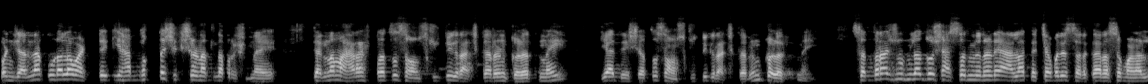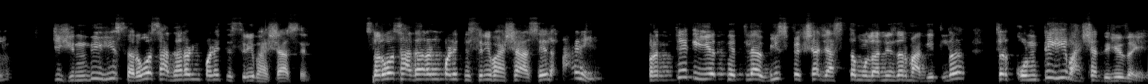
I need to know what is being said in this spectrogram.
पण ज्यांना कुणाला वाटतं की हा फक्त शिक्षणातला प्रश्न आहे त्यांना महाराष्ट्राचं सांस्कृतिक राजकारण कळत नाही या देशाचं सांस्कृतिक राजकारण कळत नाही. सतरा जूनला जो शासन निर्णय आला त्याच्यामध्ये सरकार असं म्हणाल की हिंदी ही सर्वसाधारणपणे तिसरी भाषा असेल. सर्वसाधारणपणे तिसरी भाषा असेल आणि प्रत्येक इयत्तेतल्या वीसपेक्षा जास्त मुलांनी जर मागितलं तर कोणतीही भाषा दिली जाईल.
